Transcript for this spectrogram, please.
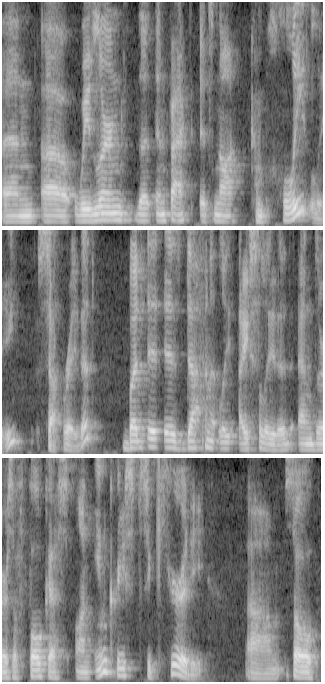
And uh, we learned that, in fact, it's not completely separated, but it is definitely isolated, and there's a focus on increased security. Um, so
